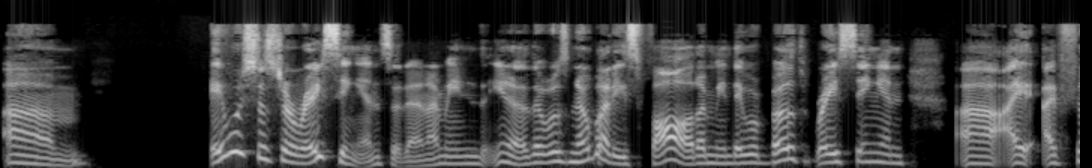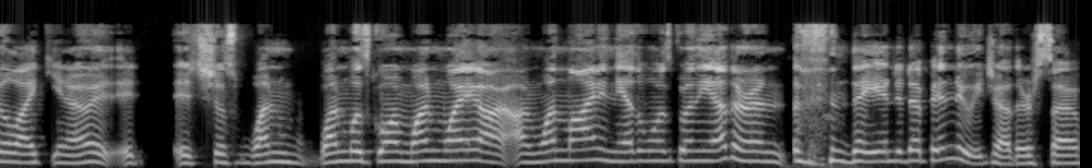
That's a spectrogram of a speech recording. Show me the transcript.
um, it was just a racing incident. I mean, you know, there was nobody's fault. I mean, they were both racing, and uh, I I feel like you know it, it it's just one one was going one way on, on, one line and the other one was going the other, and they ended up into each other. So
